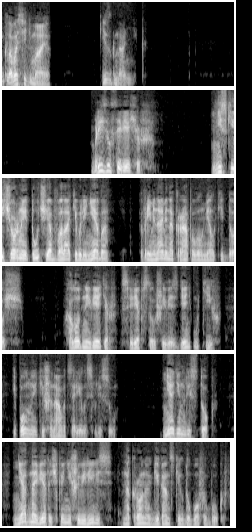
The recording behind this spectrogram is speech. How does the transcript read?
Глава седьмая. Изгнанник. Близился вечер. Низкие черные тучи обволакивали небо, временами накрапывал мелкий дождь. Холодный ветер, свирепствовавший весь день, утих, и полная тишина воцарилась в лесу. Ни один листок, ни одна веточка не шевелились на кронах гигантских дубов и буков.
